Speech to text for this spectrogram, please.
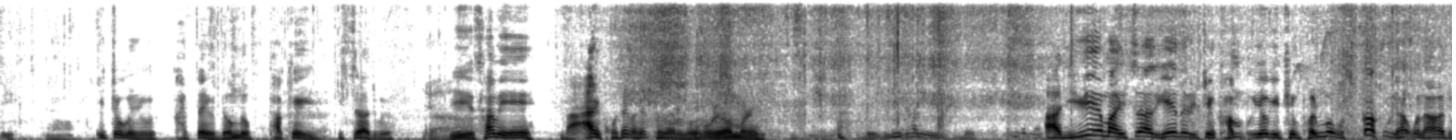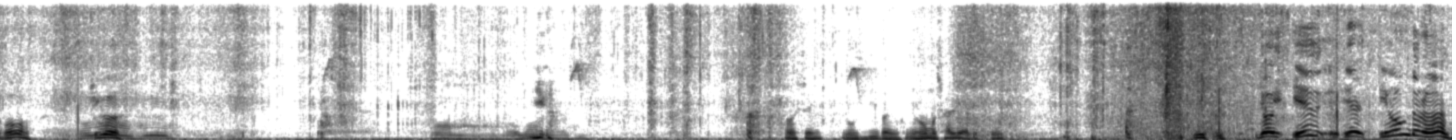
뿌리. 야. 이쪽은 여기 갔다 요 너무 밖에 있어가지고요. 야. 이 삼이 많이 고생을 했거든요. 오래간만에. 뭐 인삼이 뭐 아, 이 위에만 있어야 얘들이 지금 감, 여기 지금 벌목을 숟가꾸기 하고 나와가지고 지금. 와, 이- 어마어마. 알았어요. 요, 니가 이거 너무 살려야겠지. 이, 여, 얘, 얘, 이놈들은,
